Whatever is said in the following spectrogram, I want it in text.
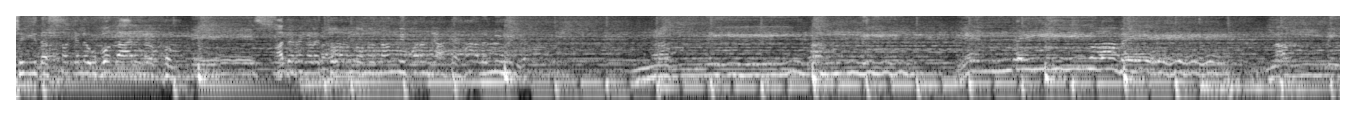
ചെയ്ത സകല ഉപകാരങ്ങൾക്കും അതരങ്ങളെ തുറന്നൊന്ന് നന്ദി പറഞ്ഞാട്ടെ. ഹാലലൂയ എൻ ദൈവമേ നന്ദി.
